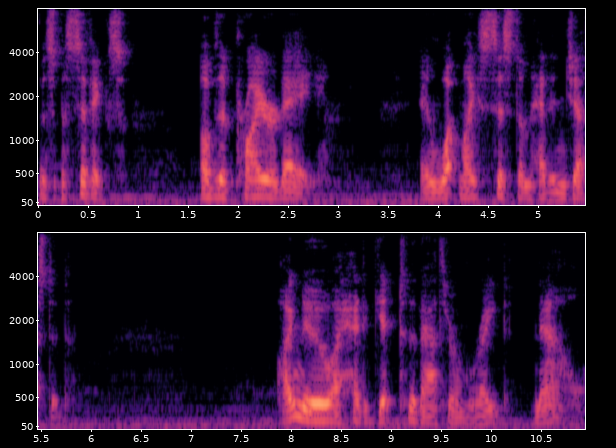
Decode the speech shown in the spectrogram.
the specifics of the prior day and what my system had ingested. I knew I had to get to the bathroom right now.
